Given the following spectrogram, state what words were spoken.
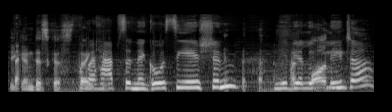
We can discuss. Thank Perhaps you. a negotiation, maybe a little later.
